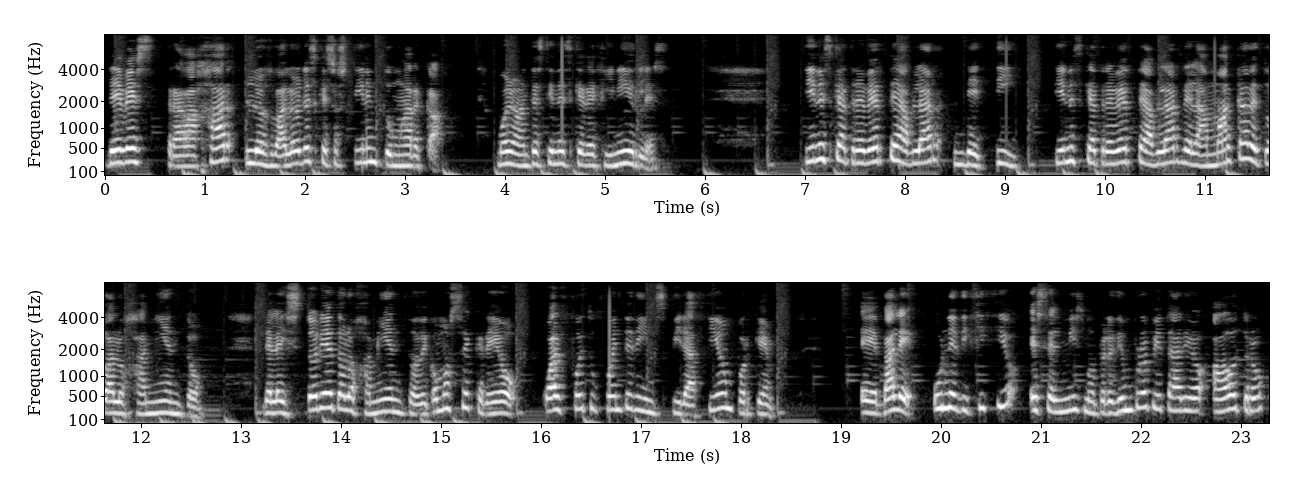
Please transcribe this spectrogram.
Debes trabajar los valores que sostienen tu marca. Bueno, antes tienes que definirles. Tienes que atreverte a hablar de ti, tienes que atreverte a hablar de la marca de tu alojamiento, de la historia de tu alojamiento, de cómo se creó, cuál fue tu fuente de inspiración, porque, eh, vale, un edificio es el mismo, pero de un propietario a otro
